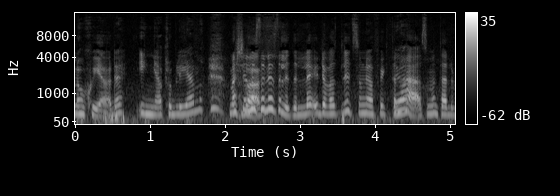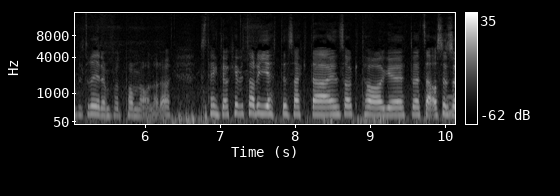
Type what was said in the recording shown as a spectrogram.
Longerade, inga problem. Man Bara- sig nästan lite Det var lite som när jag fick den Ja. här som inte hade blivit riden på ett par månader. Så tänkte jag okej vi tar det jättesakta, en sak i taget. Vet, så. Och sen så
